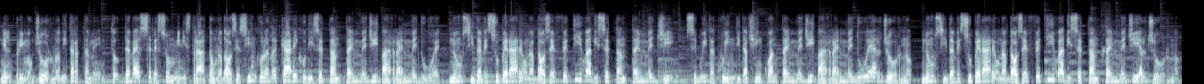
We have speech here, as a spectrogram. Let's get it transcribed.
nel primo giorno di trattamento deve essere somministrata una dose singola dal carico di 70 mg/m2, non si deve superare una dose effettiva di 70 mg, seguita quindi da 50 mg/m2 al giorno, non si deve superare una dose effettiva di 70 mg al giorno.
